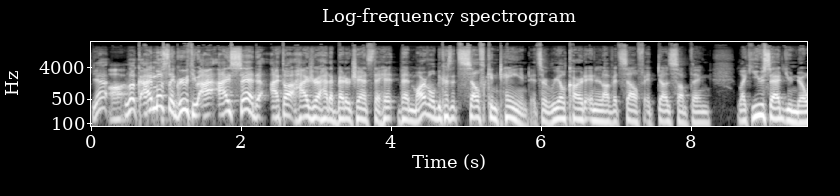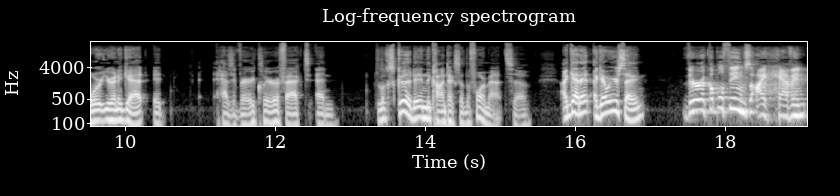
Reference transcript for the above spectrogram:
Yeah, Uh, look, I mostly agree with you. I, I said I thought Hydra had a better chance to hit than Marvel because it's self-contained. It's a real card in and of itself. It does something like you said. You know what you're going to get. It it has a very clear effect and looks good in the context of the format. So I get it. I get what you're saying. there are a couple things I haven't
